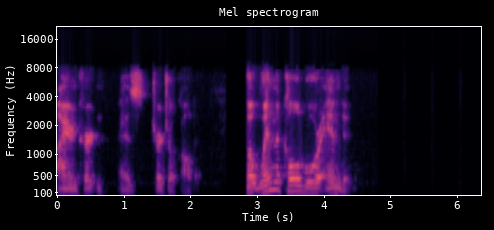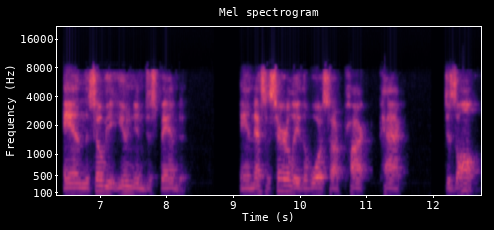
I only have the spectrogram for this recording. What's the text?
Iron Curtain as Churchill called it. But when the Cold War ended and the Soviet Union disbanded, and necessarily the Warsaw Pact dissolved,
